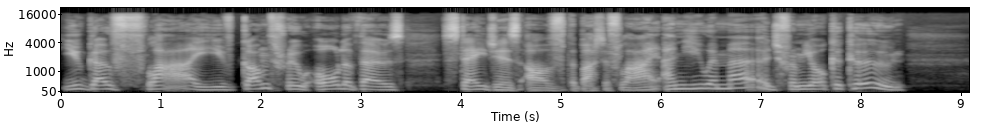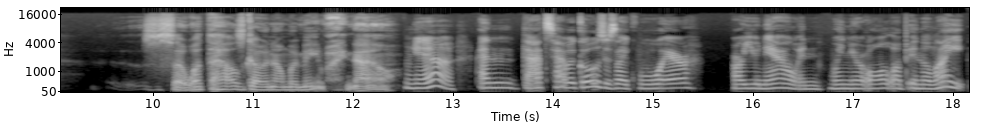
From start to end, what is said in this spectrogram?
you go fly. You've gone through all of those stages of the butterfly and you emerge from your cocoon. So, what the hell's going on with me right now? Yeah. And that's how it goes is like, where are you now? And when you're all up in the light,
